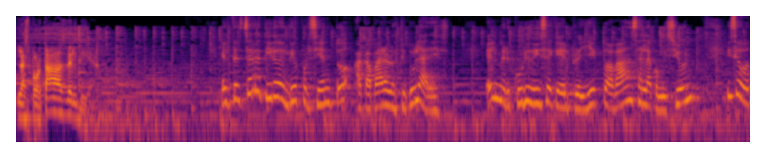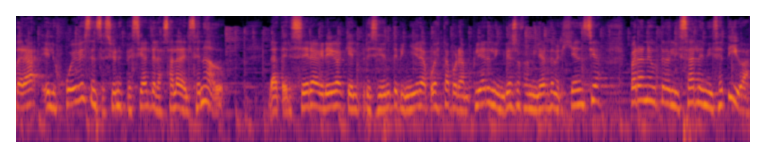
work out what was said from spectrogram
Las portadas del día. El tercer retiro del 10% acapara los titulares. El Mercurio dice que el proyecto avanza en la comisión y se votará el jueves en sesión especial de la Sala del Senado. La tercera agrega que el presidente Piñera apuesta por ampliar el ingreso familiar de emergencia para neutralizar la iniciativa.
